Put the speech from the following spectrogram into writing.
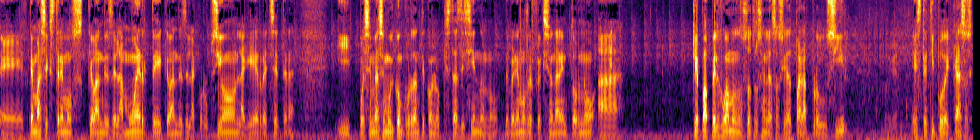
Eh, temas extremos que van desde la muerte, que van desde la corrupción, la guerra, etcétera. Y pues se me hace muy concordante con lo que estás diciendo, ¿no? Deberíamos reflexionar en torno a qué papel jugamos nosotros en la sociedad para producir este tipo de casos.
